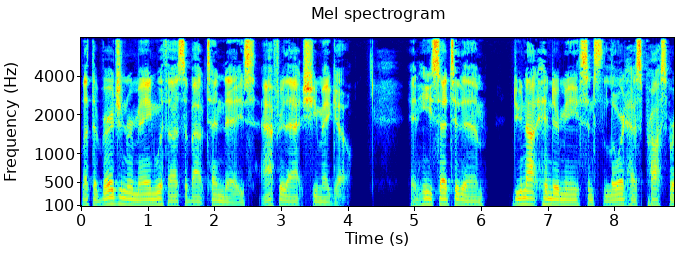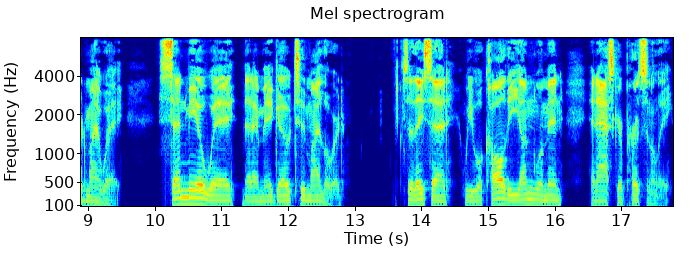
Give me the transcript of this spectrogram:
Let the virgin remain with us about ten days. After that she may go. And he said to them, Do not hinder me, since the Lord has prospered my way. Send me away that I may go to my Lord. So they said, We will call the young woman and ask her personally.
